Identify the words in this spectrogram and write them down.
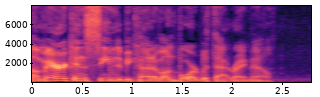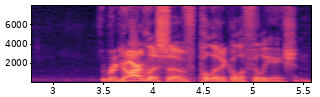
Americans seem to be kind of on board with that right now, regardless of political affiliation.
